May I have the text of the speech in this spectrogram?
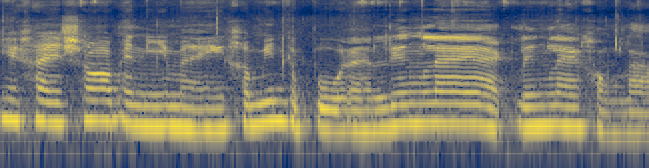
มีใครชอบอันนี้ไหมขมิ้นกับปูนะเรื่องแรกเรื่องแรกของเรา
